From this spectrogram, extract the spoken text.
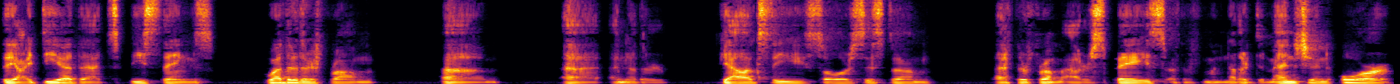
the idea that these things whether they're from um, uh, another galaxy, solar system, if they're from outer space, or they're from another dimension, or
